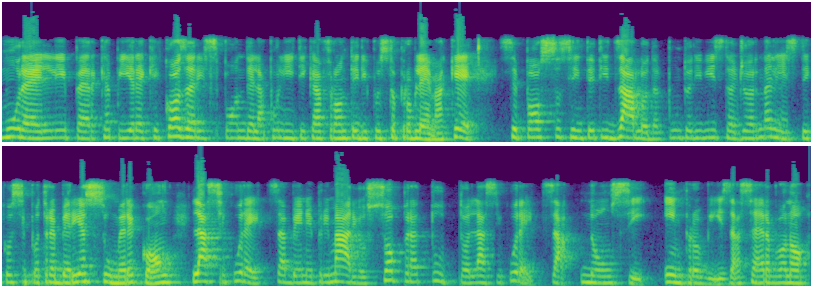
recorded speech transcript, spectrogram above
Murelli per capire che cosa risponde la politica a fronte di questo problema che, se posso sintetizzarlo dal punto di vista giornalistico, si potrebbe riassumere con la sicurezza, bene primario, soprattutto la sicurezza non si improvvisa, servono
